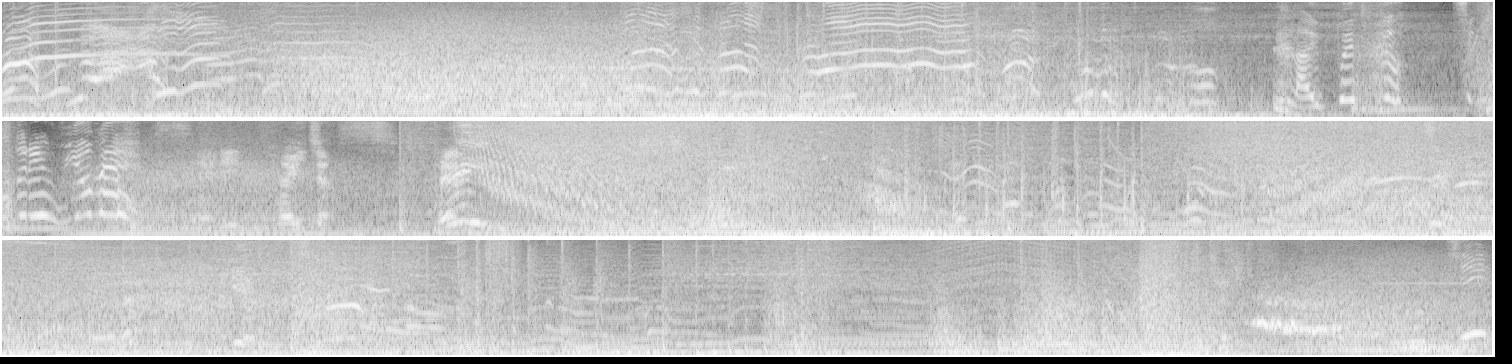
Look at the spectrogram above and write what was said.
어, 라이프엑스, 친구들이 위험해. 세니타이저 스프레이. 뭐지?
